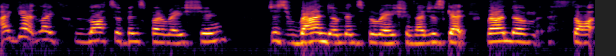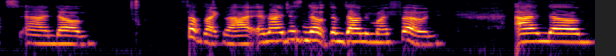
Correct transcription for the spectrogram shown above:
I get like lots of inspiration, just random inspirations. I just get random thoughts and um, stuff like that, and I just note them down in my phone. And um,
